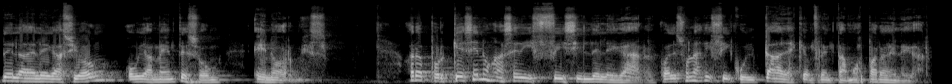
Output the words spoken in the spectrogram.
de la delegación obviamente son enormes. Ahora, ¿por qué se nos hace difícil delegar? ¿Cuáles son las dificultades que enfrentamos para delegar?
